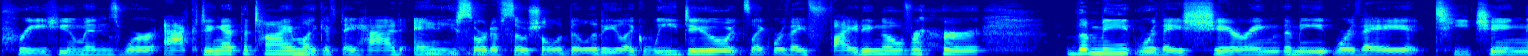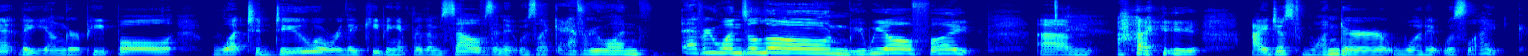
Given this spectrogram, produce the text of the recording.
pre-humans were acting at the time like if they had any mm-hmm. sort of social ability like we do it's like were they fighting over the meat were they sharing the meat were they teaching the younger people what to do or were they keeping it for themselves and it was like everyone everyone's alone we, we all fight um i i just wonder what it was like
